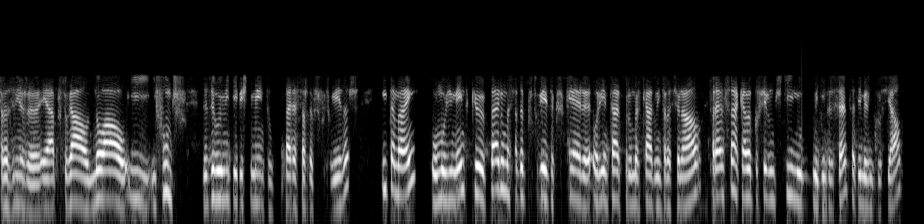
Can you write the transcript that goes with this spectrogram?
trazer a Portugal know-how e, e fundos de desenvolvimento e investimento para as startups portuguesas e também um movimento que, para uma startup portuguesa que se quer orientar para o mercado internacional, França acaba por ser um destino muito interessante, até mesmo crucial,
